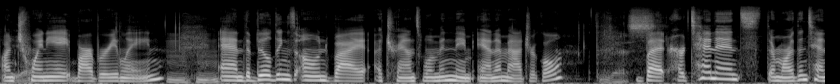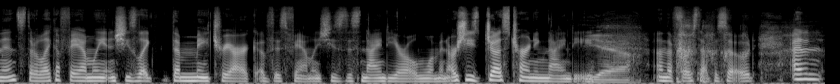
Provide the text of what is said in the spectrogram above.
on 28 Barbary Lane. Mm-hmm. And the building's owned by a trans woman named Anna Madrigal. Yes. But her tenants, they're more than tenants. They're like a family, and she's like the matriarch of this family. She's this 90 year old woman, or she's just turning 90 yeah. on the first episode. and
